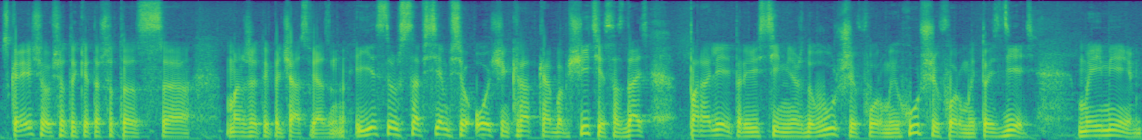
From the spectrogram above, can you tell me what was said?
Скорее всего, все-таки это что-то с э, манжетой плеча связано. И если уж совсем все очень кратко обобщить и создать параллель, провести между лучшей формой и худшей формой, то здесь мы имеем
